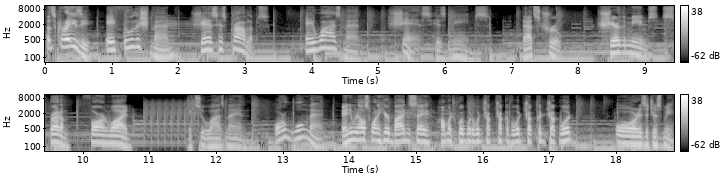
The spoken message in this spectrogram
That's crazy. A foolish man shares his problems. A wise man shares his memes. That's true. Share the memes. Spread them far and wide. Makes you a wise man. Or woman. Anyone else want to hear Biden say, how much wood would a woodchuck chuck if a woodchuck could chuck wood? Or is it just me?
